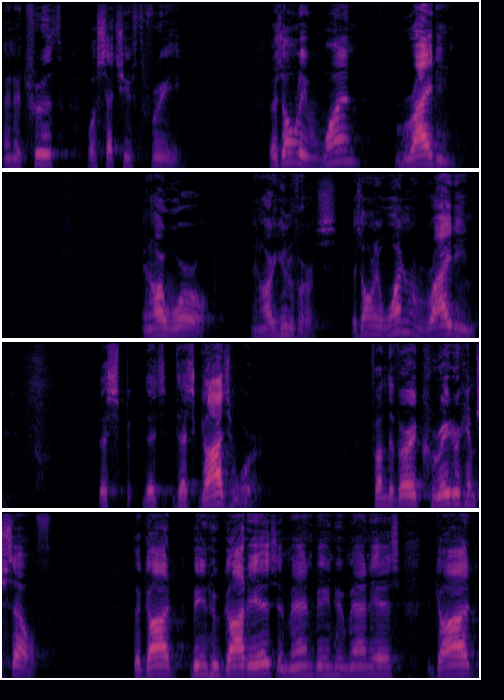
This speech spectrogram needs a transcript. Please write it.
and the truth will set you free. There's only one writing in our world, in our universe. There's only one writing that's, that's, that's God's Word from the very Creator Himself. The God being who God is and man being who man is, God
